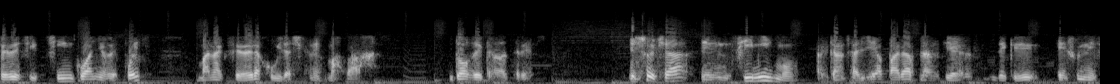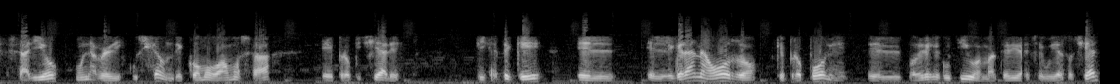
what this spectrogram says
Es decir, cinco años después van a acceder a jubilaciones más bajas, dos de cada tres. Eso ya en sí mismo alcanzaría para plantear de que es necesario una rediscusión de cómo vamos a eh, propiciar esto. Fíjate que el, el gran ahorro que propone el Poder Ejecutivo en materia de seguridad social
